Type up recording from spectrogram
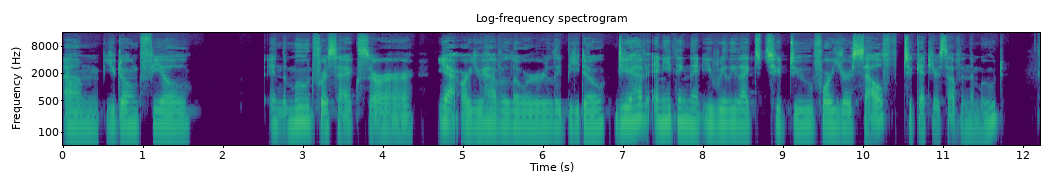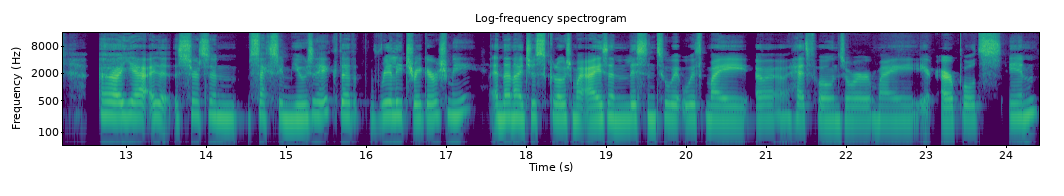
um, you don't feel in the mood for sex or yeah, or you have a lower libido. Do you have anything that you really like to do for yourself to get yourself in the mood? Uh, yeah, a, a certain sexy music that really triggers me. And then I just close my eyes and listen to it with my uh, headphones or my AirPods in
